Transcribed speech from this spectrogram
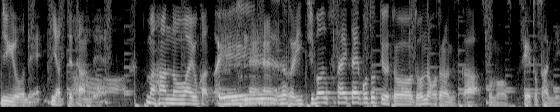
授業でやってたんでまあ反応は良かったえですね。ー、なんか一番伝えたいことっていうとどんなことなんですか？その生徒さんに。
